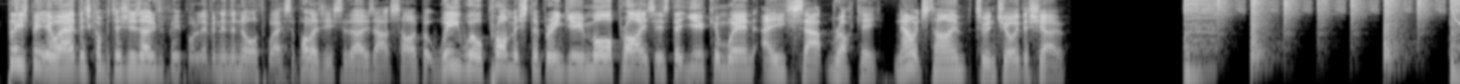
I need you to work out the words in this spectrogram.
please be aware this competition is only for people living in the Northwest. Apologies to those outside, but we will promise to bring you more prizes that you can win ASAP Rocky. Now it's time to enjoy the show.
